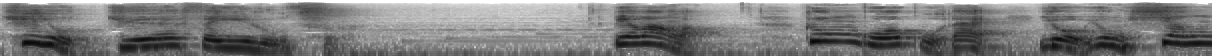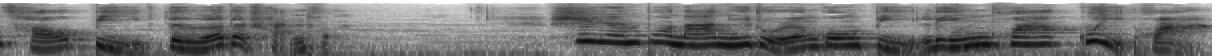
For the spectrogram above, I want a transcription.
却又绝非如此。别忘了。中国古代有用香草比德的传统，诗人不拿女主人公比菱花桂花，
